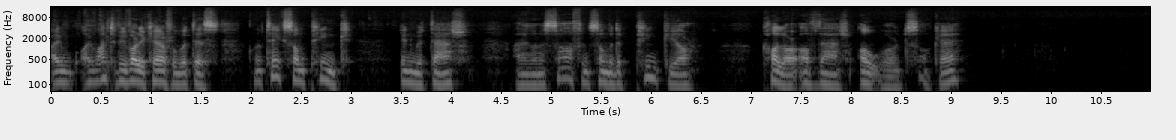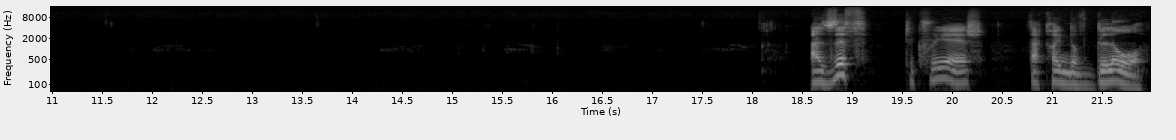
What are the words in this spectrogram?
I, I want to be very careful with this. I'm going to take some pink in with that and I'm going to soften some of the pinkier colour of that outwards, okay? As if to create that kind of glow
